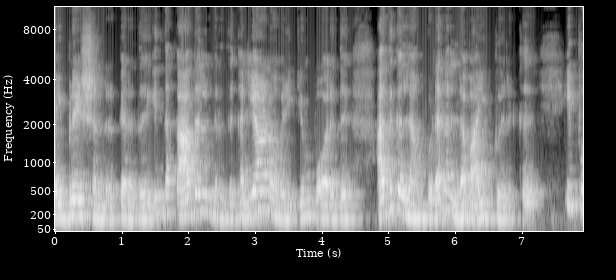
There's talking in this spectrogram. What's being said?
வைப்ரேஷன் இருக்கிறது. இந்த காதலுங்கிறது கல்யாணம் வரைக்கும் போகிறது அதுக்கெல்லாம் கூட நல்ல வாய்ப்பு இருக்குது இப்போ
